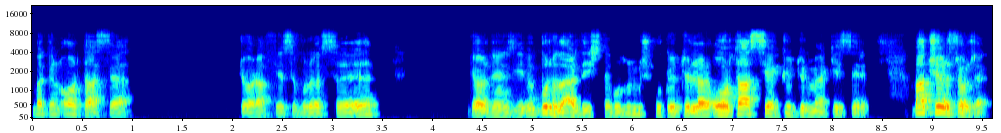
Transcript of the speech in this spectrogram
Bakın Orta Asya coğrafyası burası. Gördüğünüz gibi buralarda işte bulunmuş bu kültürler. Orta Asya kültür merkezleri. Bak şöyle soracak.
